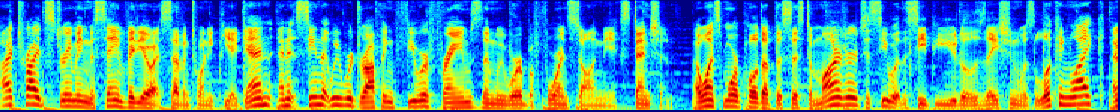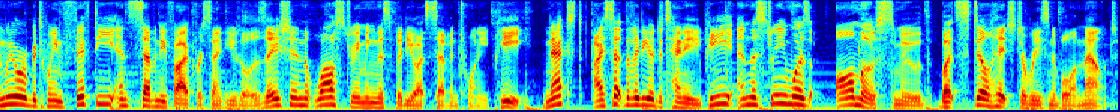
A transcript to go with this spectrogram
I tried streaming the same video at 720p again, and it seemed that we were dropping fewer frames than we were before installing the extension. I once more pulled up the system monitor to see what the CPU utilization was looking like, and we were between 50 and 75% utilization while streaming this video at 720p. Next, I set the video to 1080p and the stream was almost smooth, but still hitched a reasonable amount.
